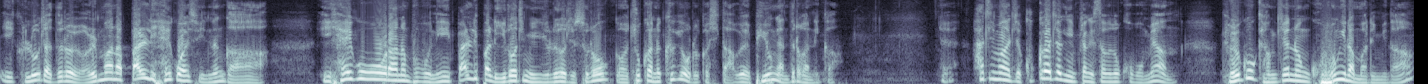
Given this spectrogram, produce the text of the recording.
이 근로자들을 얼마나 빨리 해고할 수 있는가. 이 해고라는 부분이 빨리빨리 이루어지면 이루어질수록 어, 주가는 크게 오를 것이다. 왜? 비용이 안 들어가니까. 예. 하지만 이제 국가적인 입장에서 놓고 보면 결국 경제는 고용이란 말입니다.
